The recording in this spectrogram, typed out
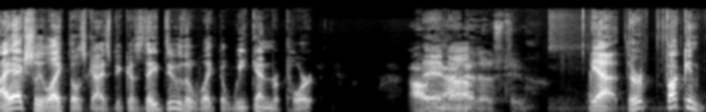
I actually like those guys because they do the like the weekend report. Oh And, yeah, I uh, know those two. Yeah, they're fucking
